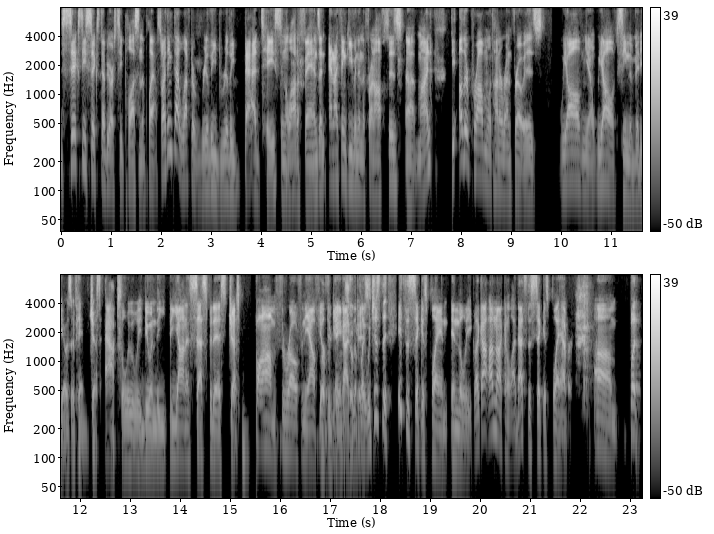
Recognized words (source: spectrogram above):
66 WRC plus in the playoffs. So I think that left a really, really bad taste in a lot of fans. And, and I think even in the front office's uh, mind. The other problem with Hunter Renfroe is we all, you know, we all have seen the videos of him just absolutely doing the the Yoenis Cespedes just bomb throw from the outfield Perfect to get guys showcase. to the plate, which is the it's the sickest play in, in the league. Like I, am not gonna lie, that's the sickest play ever. Um, but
